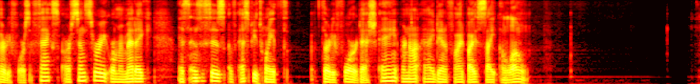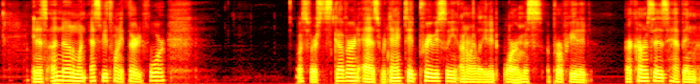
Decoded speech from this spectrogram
2034's effects are sensory or memetic, as instances of SCP 2034 A are not identified by sight alone. It is unknown when SCP 2034 was first discovered, as redacted, previously unrelated, or misappropriated occurrences have been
